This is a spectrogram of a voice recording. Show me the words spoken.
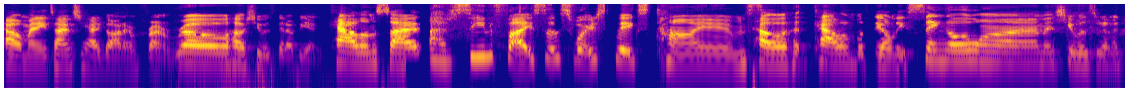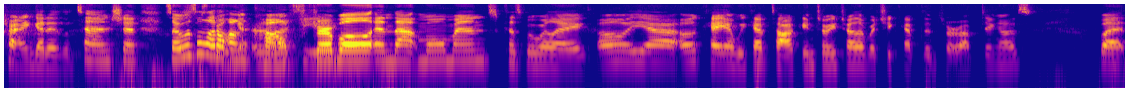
how many times she had gone in front row, how she was gonna be on Calum's side, I've seen 5SOS for six times. how Callum was the only single one, and she was gonna try and get his attention. So it was a little gonna get lucky. uncomfortable in that moment because we were like, "Oh yeah, okay," and we kept talking to each other, but she kept interrupting us. But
